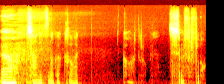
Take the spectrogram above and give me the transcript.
Ja. Was habe ich jetzt noch gehabt? Garderobe. Jetzt ist es mir verflogen.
